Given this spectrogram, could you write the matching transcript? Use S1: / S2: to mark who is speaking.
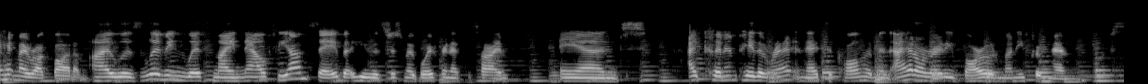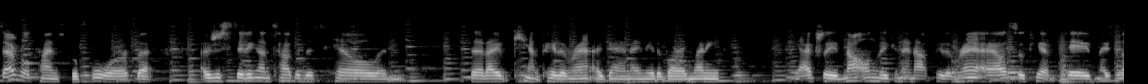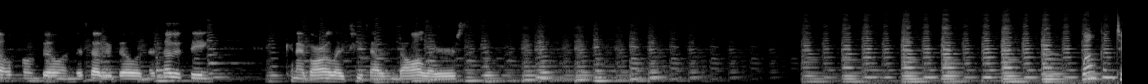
S1: I hit my rock bottom. I was living with my now fiance, but he was just my boyfriend at the time. And I couldn't pay the rent and I had to call him. And I had already borrowed money from him several times before, but I was just sitting on top of this hill and said, I can't pay the rent again. I need to borrow money. Actually, not only can I not pay the rent, I also can't pay my cell phone bill and this other bill and this other thing. Can I borrow like
S2: $2,000?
